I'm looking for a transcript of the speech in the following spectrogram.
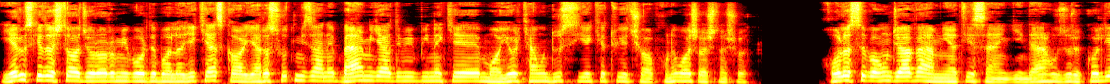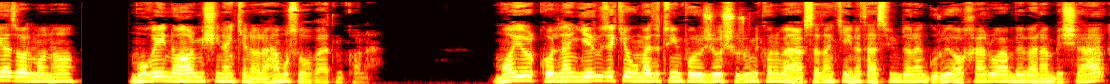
یه روز که داشته آجرها رو میبرده بالا یکی از کارگرا سود می‌زنه برمیگرده می‌بینه که مایور کمون دوستیه که توی چاپخونه باش آشنا شد. خلاصه با اون جو امنیتی سنگین در حضور کلی از آلمان ها موقع نهار میشینن کنار هم و صحبت می‌کنن. مایور کلا یه روزه که اومده تو این پروژه رو شروع می‌کنه به حرف زدن که اینا تصمیم دارن گروه آخر رو هم ببرن به شرق.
